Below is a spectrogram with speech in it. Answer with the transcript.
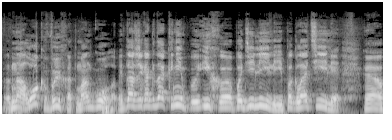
налог выход монголам. И даже когда к ним их э, поделили и поглотили э,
